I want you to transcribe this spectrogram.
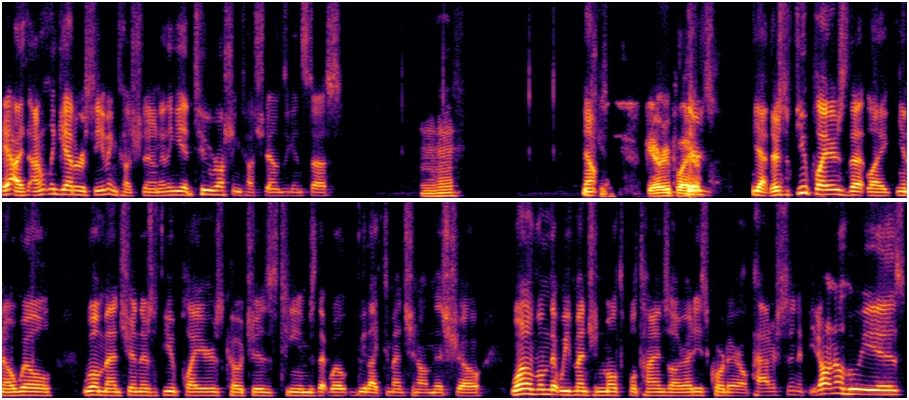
Yeah, I, I don't think he had a receiving touchdown. I think he had two rushing touchdowns against us. Mm-hmm. Now, He's a scary player. There's, yeah, there's a few players that like you know we'll we'll mention. There's a few players, coaches, teams that will we like to mention on this show. One of them that we've mentioned multiple times already is Cordarrelle Patterson. If you don't know who he is,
